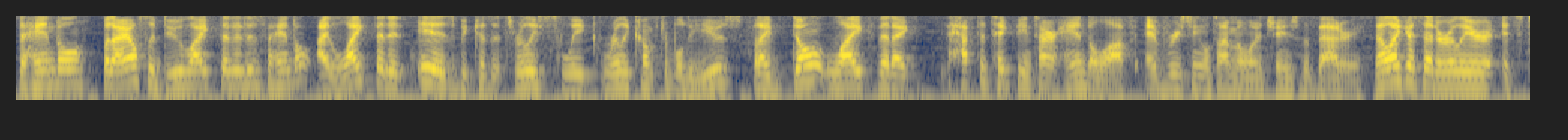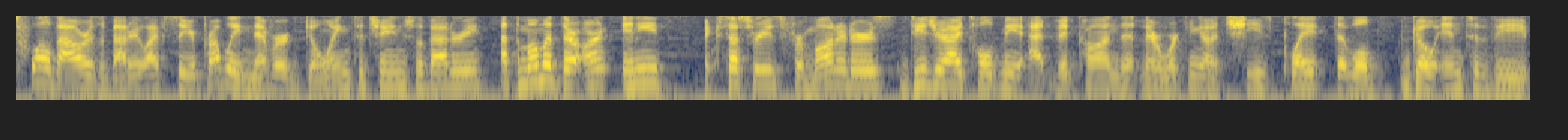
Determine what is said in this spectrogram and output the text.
the handle, but I also do like that it is the handle. I like that it is because it's really sleek, really comfortable to use, but I don't like that I have to take the entire handle off every single time I want to change the battery. Now, like I said earlier, it's 12 hours of battery life, so you're probably never going to change the battery. At the moment, there aren't any accessories for monitors. DJI told me at VidCon that they're working on a cheese plate that will go into the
